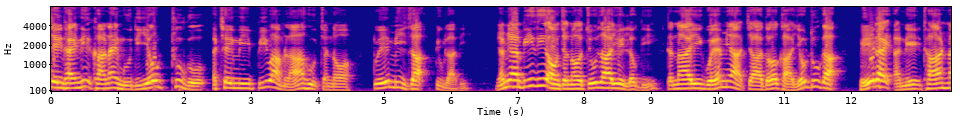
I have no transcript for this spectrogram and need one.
ကြိမ်ထိုင်သည့်အခါ၌မူဒီရုပ်ထုကိုအချိန်မီပြီးပါမလားဟုကျွန်တော်တွေးမိစပြုလာသည်မြန်မြန်ပြီးစီးအောင်ကျွန်တော်စူးစမ်း၍လုပ်သည်တနာရီခွဲမျှကြာသောအခါရုပ်ထုကဘေးတိုက်အနေအထား၌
